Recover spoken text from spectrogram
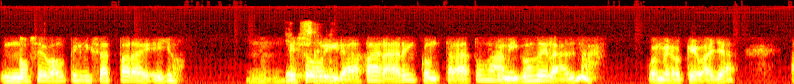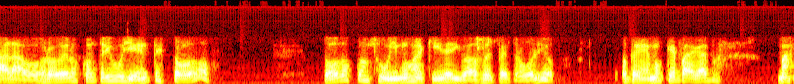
no se va a utilizar para ellos. Eso irá a parar en contratos a amigos del alma pues mejor que vaya al ahorro de los contribuyentes todos. Todos consumimos aquí derivados del petróleo. O tenemos que pagar más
